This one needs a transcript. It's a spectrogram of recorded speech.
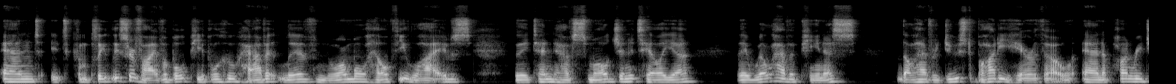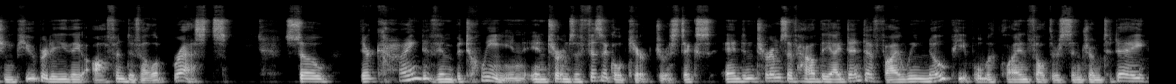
and it's completely survivable. People who have it live normal, healthy lives. They tend to have small genitalia. They will have a penis. They'll have reduced body hair, though, and upon reaching puberty, they often develop breasts. So they're kind of in between in terms of physical characteristics and in terms of how they identify. We know people with Klinefelter syndrome today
